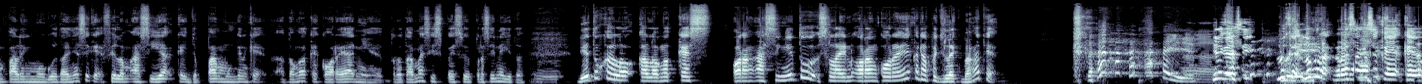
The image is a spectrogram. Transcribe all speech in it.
yang paling mau gue tanya sih kayak film Asia kayak Jepang mungkin kayak atau enggak kayak Korea nih ya, terutama si Space Sweepers ini gitu. Hmm. Dia tuh kalau kalau ngecast orang asing itu selain orang Koreanya kenapa jelek banget ya? iya Iya gak sih? Lu kayak lu ngera- ngerasa gak sih kayak kayak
